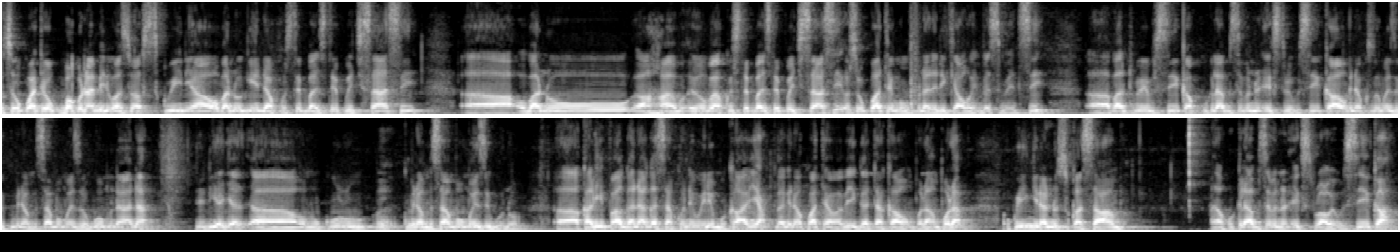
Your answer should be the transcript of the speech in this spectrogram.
Osobola okukwata okuba ku nambiri wansi wa screen awo oba nogenda ku step by step ekisaasi oba oba ku step by step ekisaasi osobola okukwata nga omufuna dedicawo investments abantu bebusiika ku club 7 extra busiika awo ngenda kuza omwezi 17 omwezi ogw'omunaana lidia ja ah, omukulu eh, 17 omwezi guno. Ah, kalifa gana agasako newire mukabya bagenda kukwata ababeegattako mpolampola okuyingira nusu kasanvu Ah, ku club 7 extra we busiika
